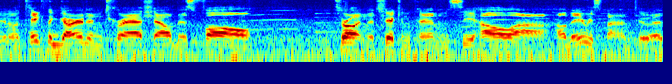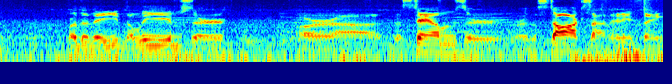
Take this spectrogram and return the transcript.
you know, take the garden trash out this fall, throw it in the chicken pen, and see how uh, how they respond to it. Whether they eat the leaves or or uh, the stems or, or the stalks on anything.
